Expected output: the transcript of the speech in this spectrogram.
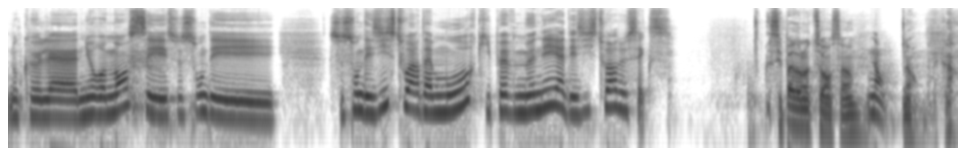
Donc euh, la new romance, ce sont des ce sont des histoires d'amour qui peuvent mener à des histoires de sexe. C'est pas dans l'autre sens, hein Non. Non, d'accord.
